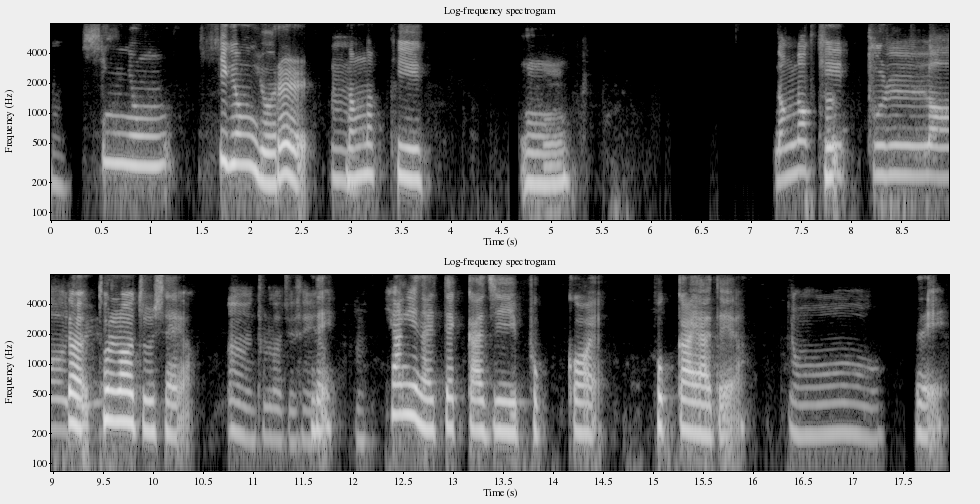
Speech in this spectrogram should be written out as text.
음. 식용 식용유를 음. 넉넉히 음 넉넉히 둘러, 네, 둘러 주세요. 응, 둘러 주세요. 네, 음. 향이 날 때까지 볶아 볶아야 돼요. 오, 네,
